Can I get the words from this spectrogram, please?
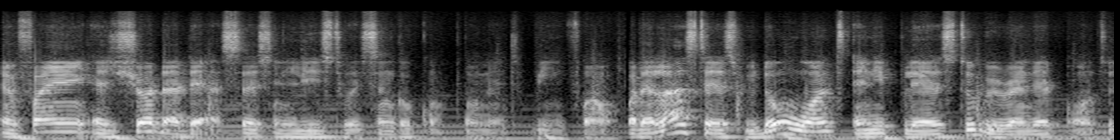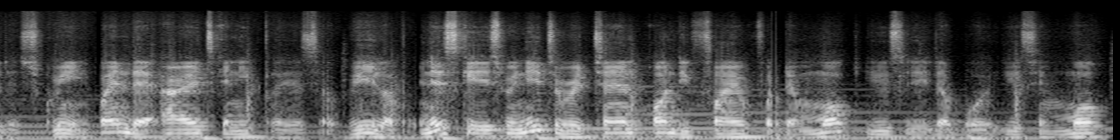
and finally ensure that the assertion leads to a single component being found. For the last test, we don't want any players to be rendered onto the screen when there aren't any players available. In this case, we need to return undefined for the mock use leaderboard using mock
